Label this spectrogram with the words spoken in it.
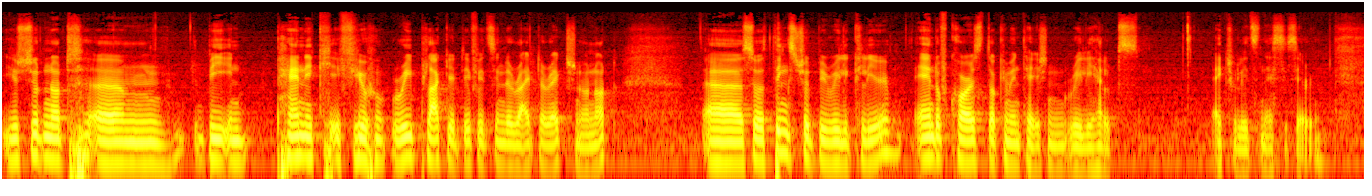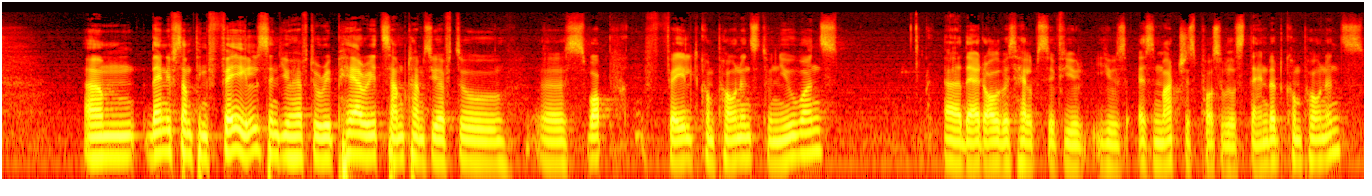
you should not um, be in panic if you replug it, if it's in the right direction or not. Uh, so things should be really clear. And of course, documentation really helps. Actually, it's necessary. Um, then if something fails and you have to repair it, sometimes you have to uh, swap failed components to new ones. Uh, that always helps if you use as much as possible standard components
